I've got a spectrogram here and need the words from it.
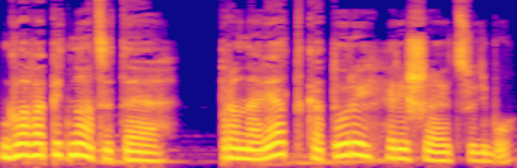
Глава 15. Про наряд, который решает судьбу.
